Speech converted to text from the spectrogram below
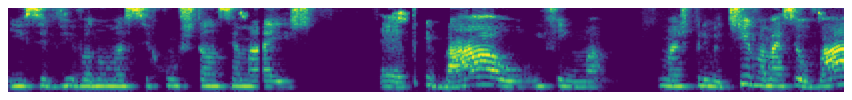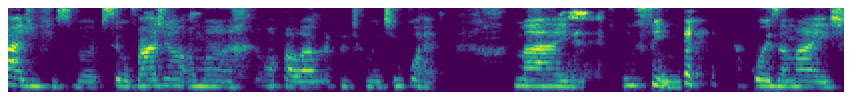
e se viva numa circunstância mais é, tribal, enfim, uma, mais primitiva, mais selvagem. Enfim, selvagem é uma, uma palavra politicamente incorreta mas, enfim, coisa mais,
